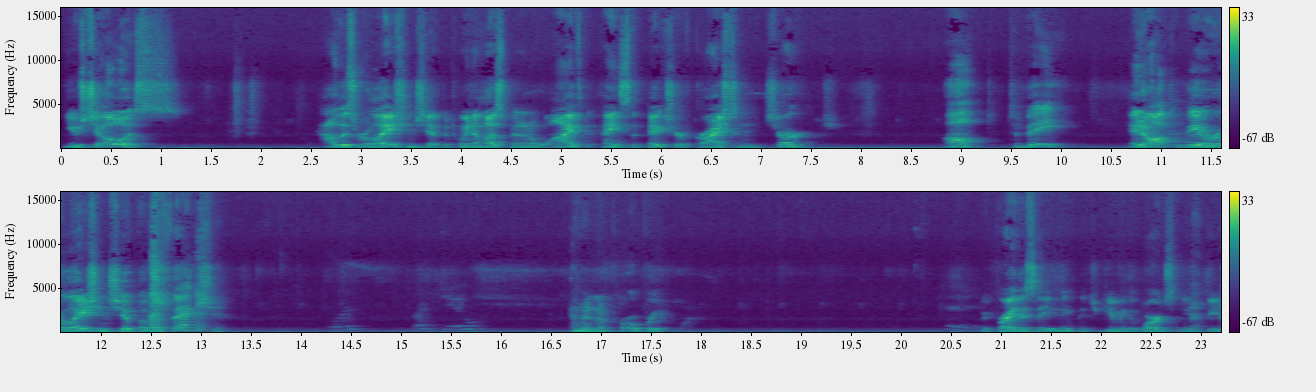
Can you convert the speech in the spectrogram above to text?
You show us how this relationship between a husband and a wife that paints the picture of Christ and church ought to be. It ought to be a relationship of affection and an appropriate one. We pray this evening that you give me the words that need to be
